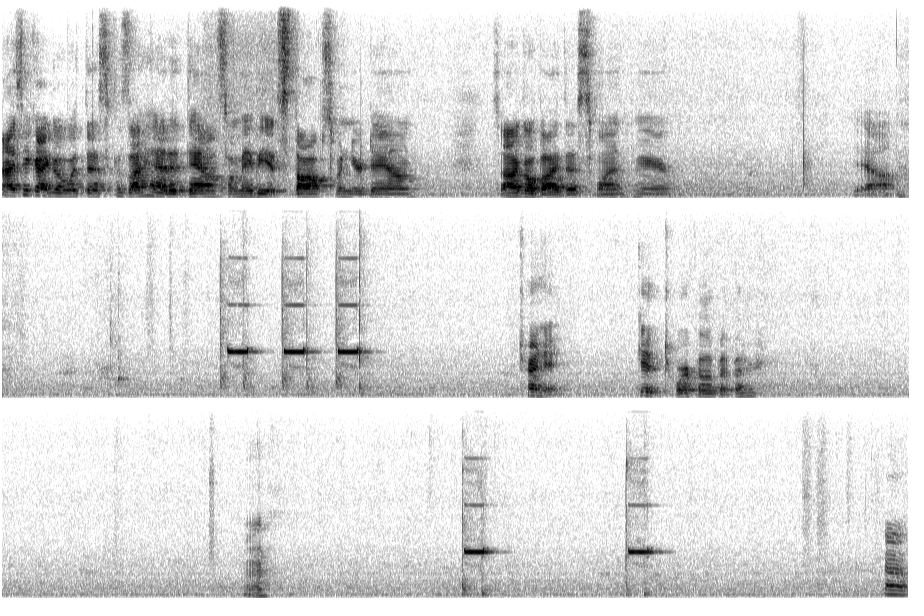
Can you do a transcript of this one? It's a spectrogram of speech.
I think I go with this because I had it down, so maybe it stops when you're down. So I'll go by this one here. Yeah. Trying to get it to work a little bit better. Hmm. Yeah.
